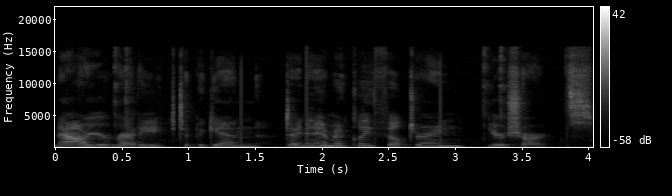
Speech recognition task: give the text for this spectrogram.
Now you're ready to begin dynamically filtering your charts.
